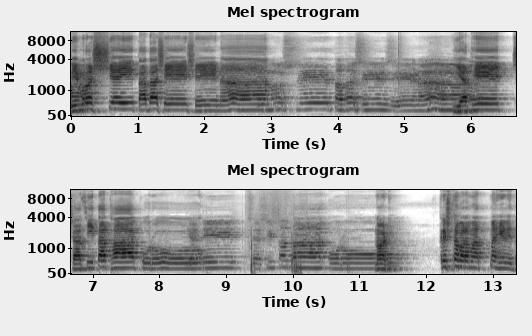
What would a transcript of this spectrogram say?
ವಿಮೃಶ್ಯೈ ತದಶೇಷೇಣ विमृश्ये तदशेषेण ಯಥೇಚ್ಛಸಿ ತಥಾ ಕುರು यथेच्छसि तथा कुरु ನೋಡಿ ಕೃಷ್ಣ ಪರಮಾತ್ಮ ಹೇಳಿದ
